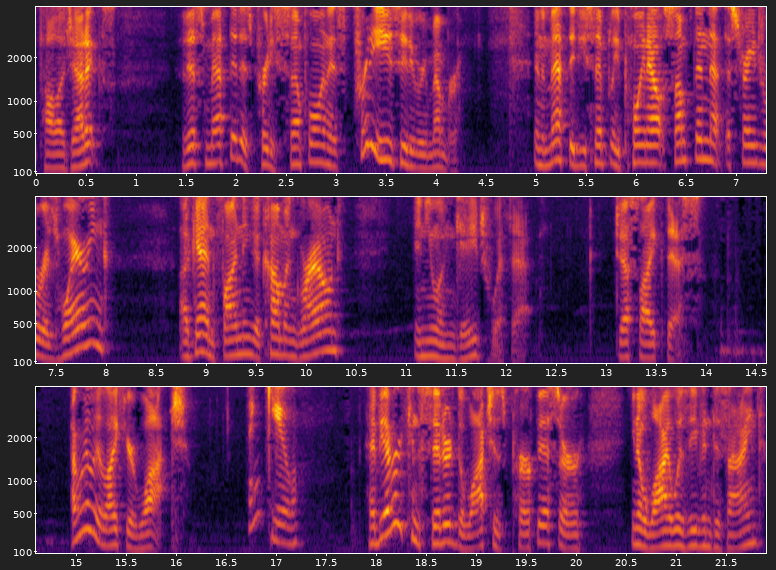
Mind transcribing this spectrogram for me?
apologetics this method is pretty simple and it's pretty easy to remember. In the method you simply point out something that the stranger is wearing. Again finding a common ground and you engage with that. Just like this. I really like your watch. Thank you. Have you ever considered the watch's purpose or, you know, why it was even designed?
